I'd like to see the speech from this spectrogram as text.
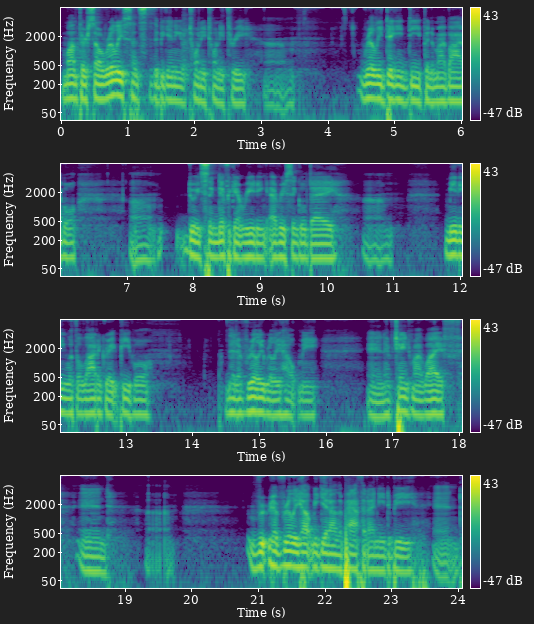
month or so, really since the beginning of 2023, um, really digging deep into my Bible, um, doing significant reading every single day, um, meeting with a lot of great people that have really, really helped me and have changed my life and um, re- have really helped me get on the path that I need to be. And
